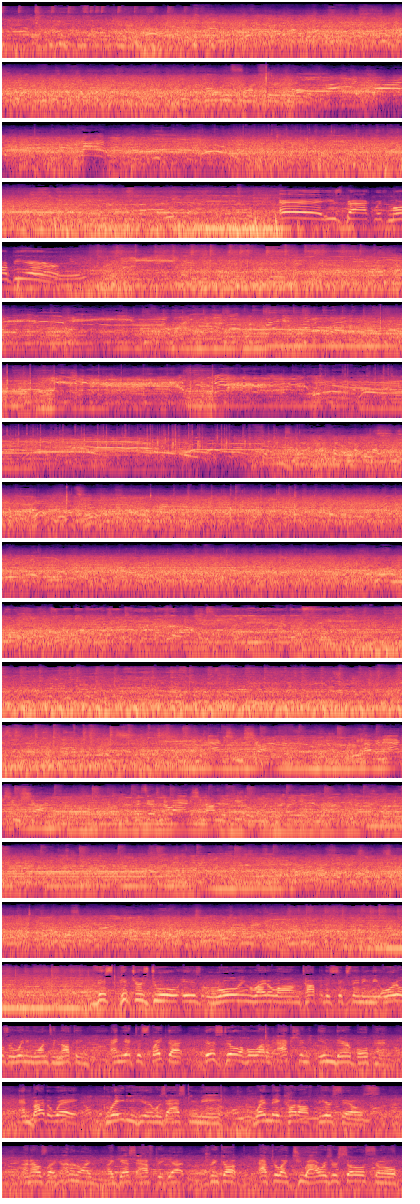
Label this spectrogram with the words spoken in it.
Pitcher's duel is rolling right along, top of the sixth inning. The Orioles are winning one to nothing, and yet despite that, there's still a whole lot of action in their bullpen. And by the way, Grady here was asking me when they cut off beer sales, and I was like, I don't know. I, I guess after, yeah, drink up after like two hours or so. So,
